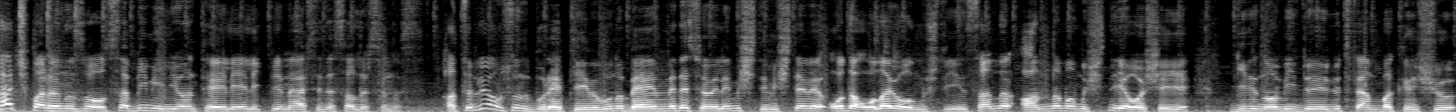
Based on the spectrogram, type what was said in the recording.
Kaç paranız olsa 1 milyon TL'lik bir Mercedes alırsınız? Hatırlıyor musunuz bu repliğimi? Bunu BMW'de söylemiştim işte ve o da olay olmuştu. İnsanlar anlamamıştı ya o şeyi. Gidin o videoya lütfen bakın şu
